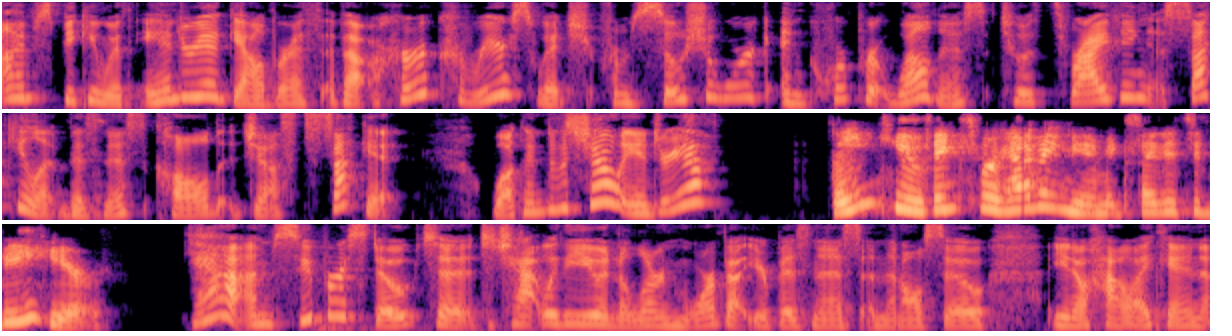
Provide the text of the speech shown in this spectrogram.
I'm speaking with Andrea Galbreath about her career switch from social work and corporate wellness to a thriving succulent business called Just Succ It. Welcome to the show, Andrea. Thank you. Thanks for having me. I'm excited to be here. Yeah, I'm super stoked to to chat with you and to learn more about your business, and then also, you know, how I can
